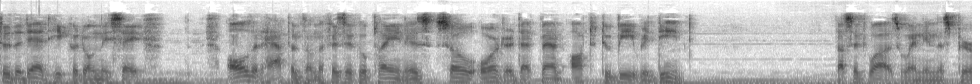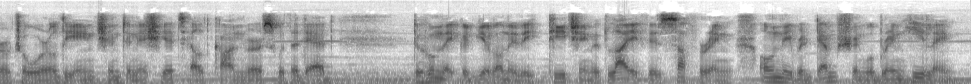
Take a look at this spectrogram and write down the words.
To the dead, he could only say, All that happens on the physical plane is so ordered that man ought to be redeemed. Thus it was when in the spiritual world the ancient initiates held converse with the dead to whom they could give only the teaching that life is suffering, only redemption will bring healing.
